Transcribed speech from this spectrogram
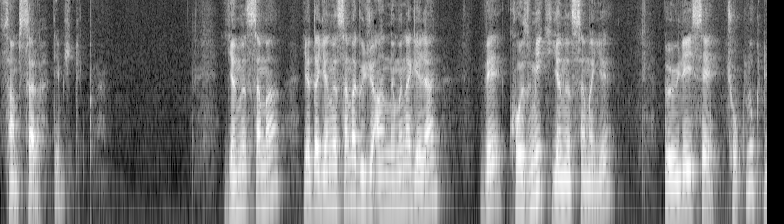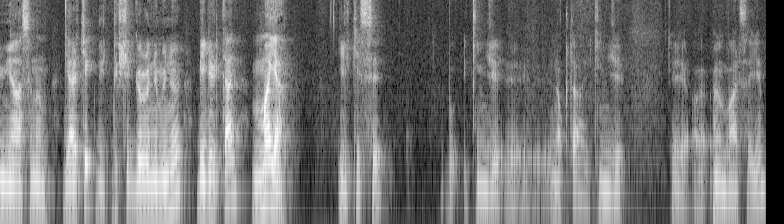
Samsara demiştik buna. Yanılsama ya da yanılsama gücü anlamına gelen ve kozmik yanılsamayı öyleyse çokluk dünyasının gerçek dışı görünümünü belirten Maya ilkesi bu ikinci e, nokta, ikinci e, ön varsayım.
